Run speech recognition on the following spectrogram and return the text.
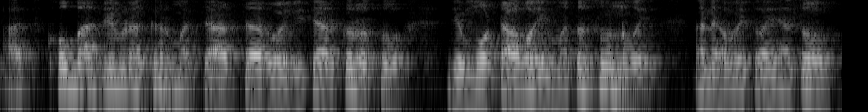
આ ખોબા જેવડા ઘરમાં ચાર ચાર હોય, વિચાર કરો તો, જે મોટા હોય, એમાં તો શું હોય. અને હવે તો અહીંયા તો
